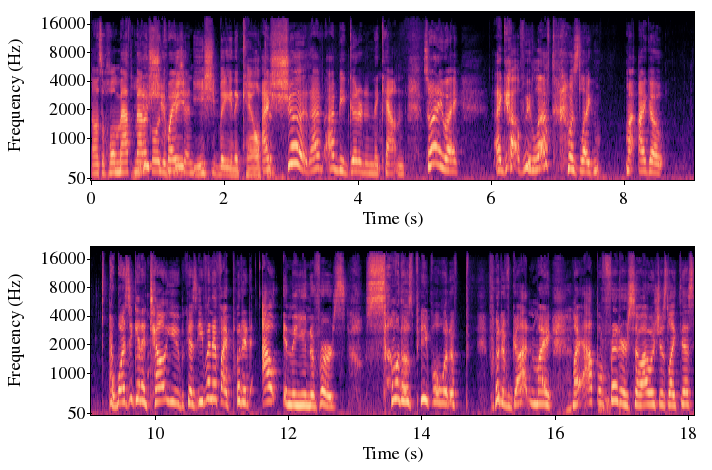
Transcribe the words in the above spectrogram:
was a whole mathematical equation. Be, you should be an accountant. I should. I'd, I'd be good at an accountant. So anyway, I got we left and I was like, my, I go. I wasn't gonna tell you because even if I put it out in the universe, some of those people would have would have gotten my my apple fritter. So I was just like this,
